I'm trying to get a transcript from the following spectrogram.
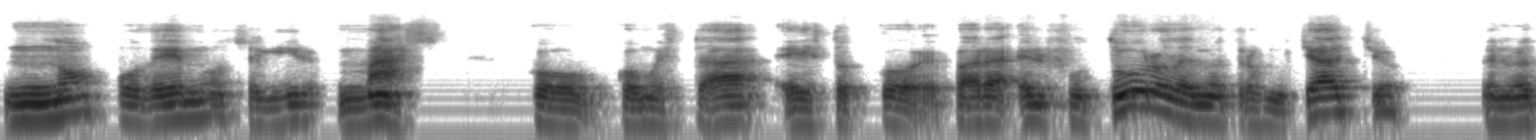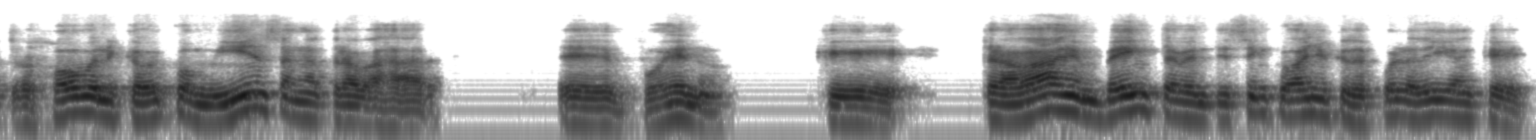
no podemos seguir más cómo, está esto para el futuro de nuestros muchachos, de nuestros jóvenes que hoy comienzan a trabajar. Eh, bueno, que trabajen 20, 25 años, que después le digan que,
